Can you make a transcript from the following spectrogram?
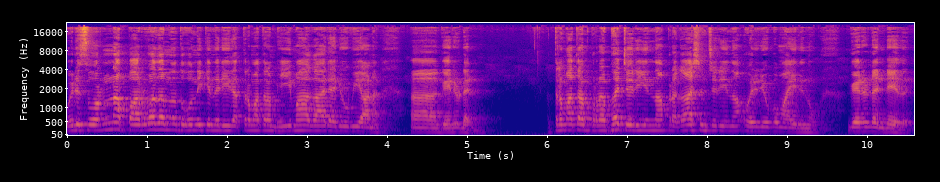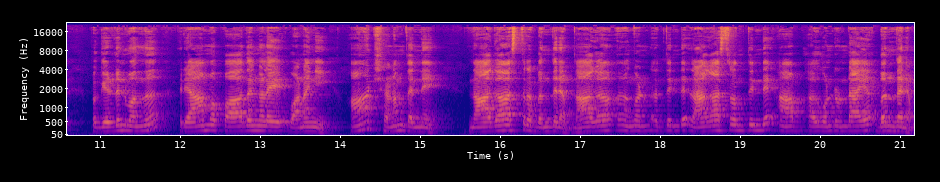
ഒരു സ്വർണ പർവതം എന്ന് തോന്നിക്കുന്ന രീതി അത്രമാത്രം ഭീമാകാര രൂപിയാണ് ഗരുഡൻ. അത്രമാത്രം പ്രഭ ചൊരിയുന്ന പ്രകാശം ചൊരിയുന്ന ഒരു രൂപമായിരുന്നു ഗരുഡന്റേത്. ഇപ്പം ഗരുഡൻ വന്ന് രാമപാദങ്ങളെ വണങ്ങി. ആ ക്ഷണം തന്നെ നാഗാസ്ത്ര ബന്ധനം നാഗത്തിന്റെ നാഗാസ്ത്രത്തിന്റെ ആ അതുകൊണ്ടുണ്ടായ ബന്ധനം.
